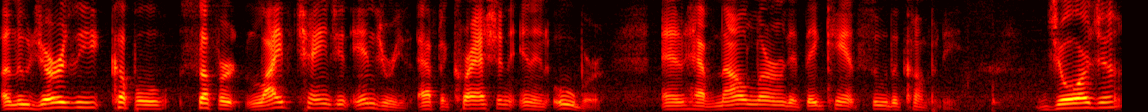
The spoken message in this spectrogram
a New Jersey couple suffered life changing injuries after crashing in an Uber and have now learned that they can't sue the company. Georgia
